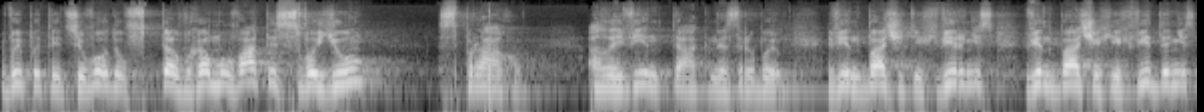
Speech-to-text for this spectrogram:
випити цю воду, вгамувати свою спрагу. Але він так не зробив. Він бачить їх вірність, він бачить їх відданість.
